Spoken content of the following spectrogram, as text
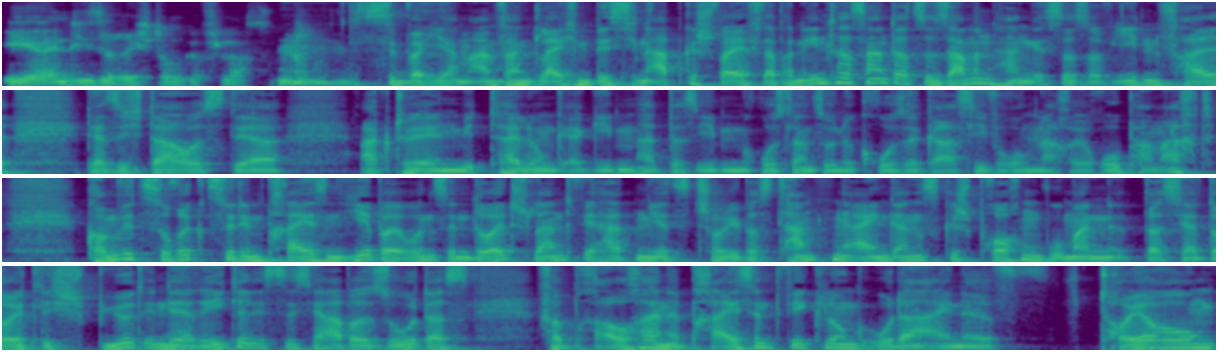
eher in diese Richtung geflossen. Hm, jetzt sind wir hier am Anfang gleich ein bisschen abgeschweift, aber ein interessanter Zusammenhang ist das auf jeden Fall, der sich da aus der aktuellen Mitteilung ergeben hat, dass eben Russland so eine große Gaslieferung nach Europa macht. Kommen wir zurück zu den Preisen hier bei uns in Deutschland. Wir hatten jetzt schon über das Tanken eingangs gesprochen, wo man das ja deutlich spürt. In der Regel ist es ja aber so, dass Verbraucher eine Preisentwicklung oder eine Teuerung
